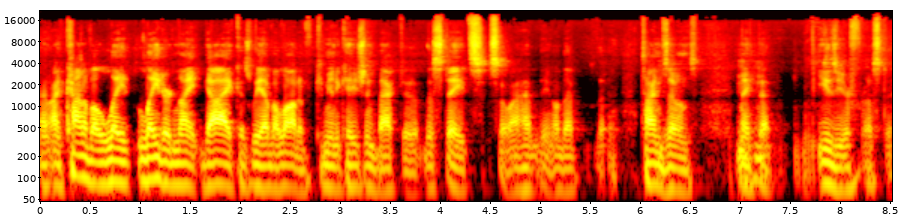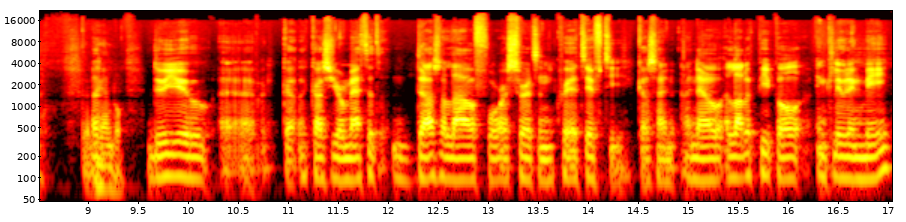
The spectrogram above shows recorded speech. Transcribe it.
I'm kind of a late later night guy because we have a lot of communication back to the states. So I have you know that time zones make mm-hmm. that easier for us to. to handle. Do you, because uh, your method does allow for a certain creativity? Because I, I know a lot of people, including me,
